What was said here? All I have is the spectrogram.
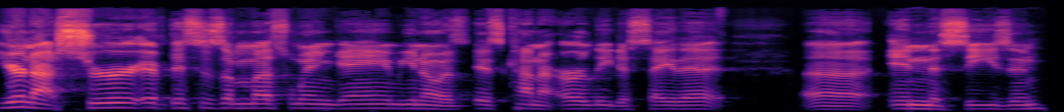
you're not sure if this is a must win game. You know, it's, it's kind of early to say that uh, in the season.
